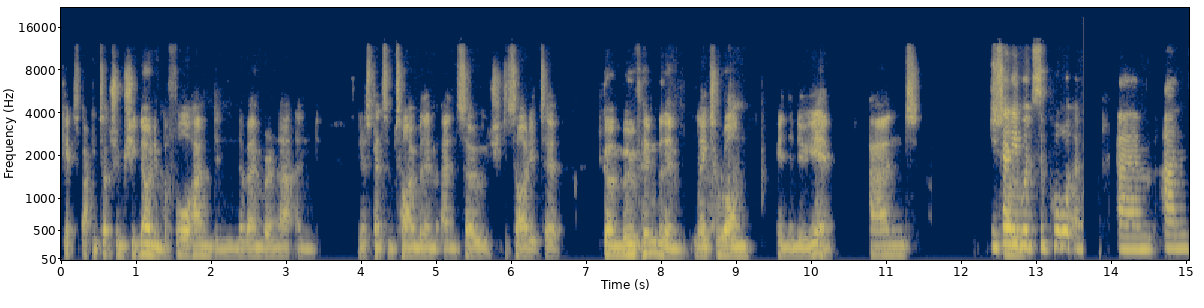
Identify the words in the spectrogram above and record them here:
gets back in touch with him. She'd known him beforehand in November and that, and you know, spent some time with him. And so she decided to go and move him with him later on in the new year. And he so, said he would support her. Um, and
